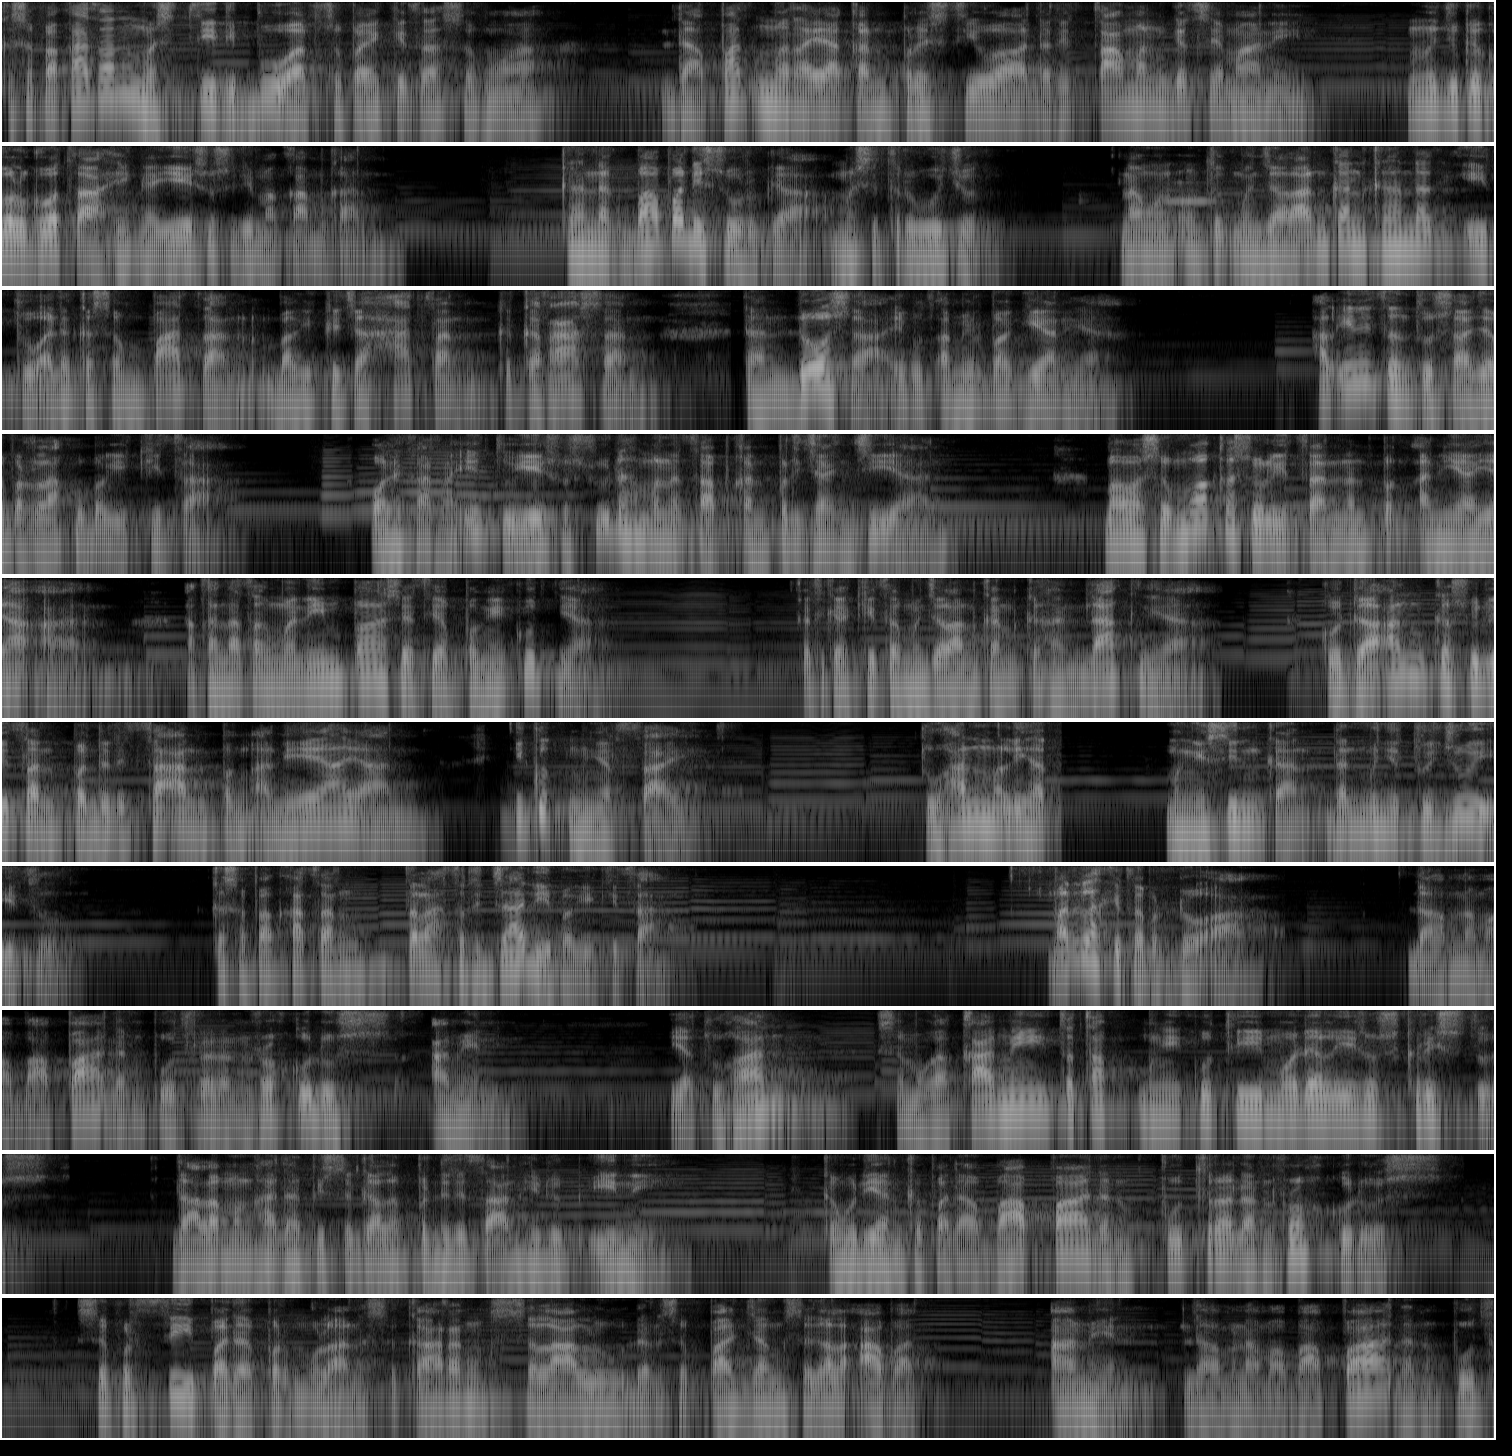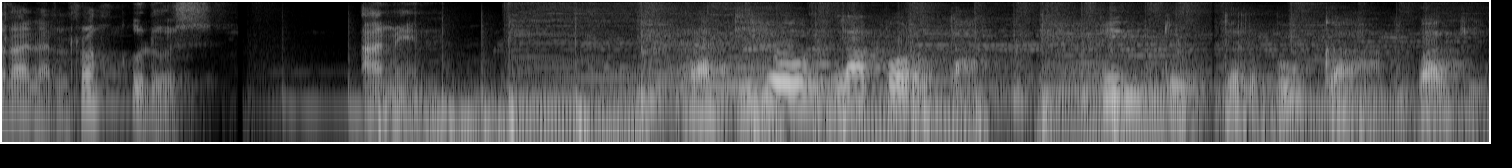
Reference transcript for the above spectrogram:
Kesepakatan mesti dibuat supaya kita semua dapat merayakan peristiwa dari Taman Getsemani menuju ke Golgota hingga Yesus dimakamkan. Kehendak Bapa di surga mesti terwujud. Namun untuk menjalankan kehendak itu ada kesempatan bagi kejahatan, kekerasan, dan dosa ikut ambil bagiannya. Hal ini tentu saja berlaku bagi kita. Oleh karena itu Yesus sudah menetapkan perjanjian bahwa semua kesulitan dan penganiayaan akan datang menimpa setiap pengikutnya. Ketika kita menjalankan kehendaknya, godaan, kesulitan, penderitaan, penganiayaan ikut menyertai. Tuhan melihat, mengizinkan, dan menyetujui itu. Kesepakatan telah terjadi bagi kita. Marilah kita berdoa dalam nama Bapa dan Putra dan Roh Kudus. Amin. Ya Tuhan, semoga kami tetap mengikuti model Yesus Kristus dalam menghadapi segala penderitaan hidup ini kemudian kepada Bapa dan Putra dan Roh Kudus, seperti pada permulaan sekarang, selalu, dan sepanjang segala abad. Amin. Dalam nama Bapa dan Putra dan Roh Kudus. Amin. Radio Laporta, pintu terbuka bagi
